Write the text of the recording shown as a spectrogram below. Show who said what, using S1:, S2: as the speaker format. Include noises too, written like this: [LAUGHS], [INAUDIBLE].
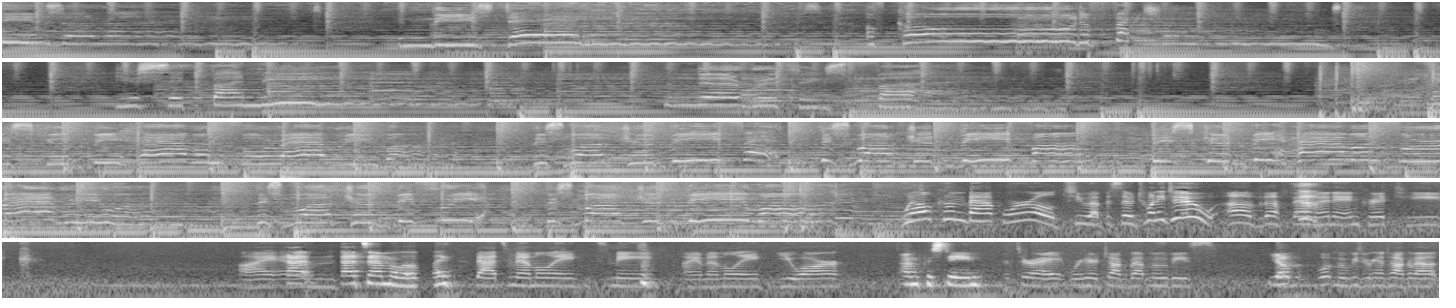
S1: seems alright in these days of cold affections. You sit by me and everything's fine.
S2: Welcome back, world, to episode 22 of the Feminine Critique. I
S3: That,
S2: am.
S3: that's Emily.
S2: that's Emily. It's me. I am Emily. You are.
S3: I'm Christine.
S2: That's right. We're here to talk about movies.
S3: Yep.
S2: What movies we're going to talk about?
